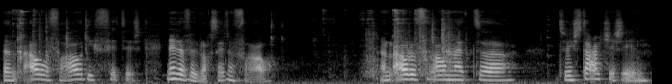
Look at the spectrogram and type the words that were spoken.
een, oude vrouw die fit is. Nee, dat vind ik nog steeds een vrouw. Een oude vrouw met uh, twee staartjes in.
